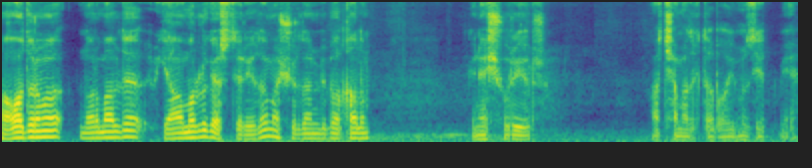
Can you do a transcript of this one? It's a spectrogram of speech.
Hava durumu normalde yağmurlu gösteriyordu ama şuradan bir bakalım. Güneş vuruyor. Açamadık da boyumuz yetmiyor.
